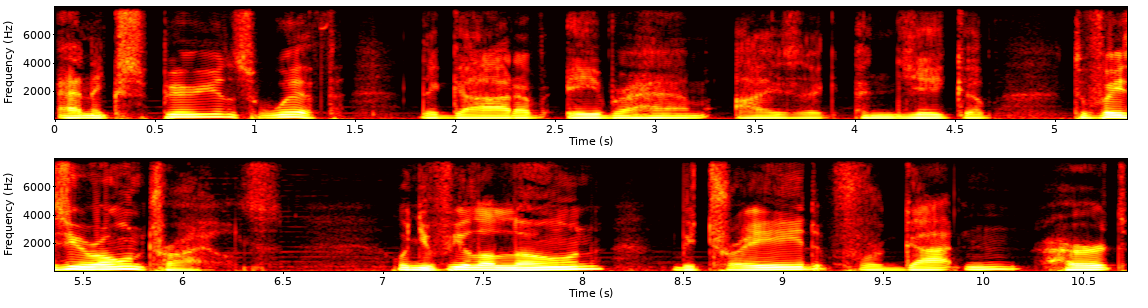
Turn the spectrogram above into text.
and experience with the God of Abraham, Isaac, and Jacob to face your own trials. When you feel alone, betrayed, forgotten, hurt,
